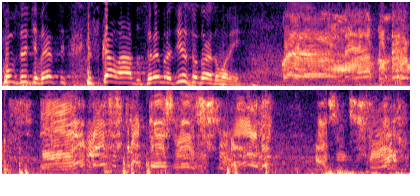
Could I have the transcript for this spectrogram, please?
como se ele tivesse escalado. Você lembra disso, Eduardo Morim? É, lembro, lembro. E é mais estratégia né, de final, né? A gente fez.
